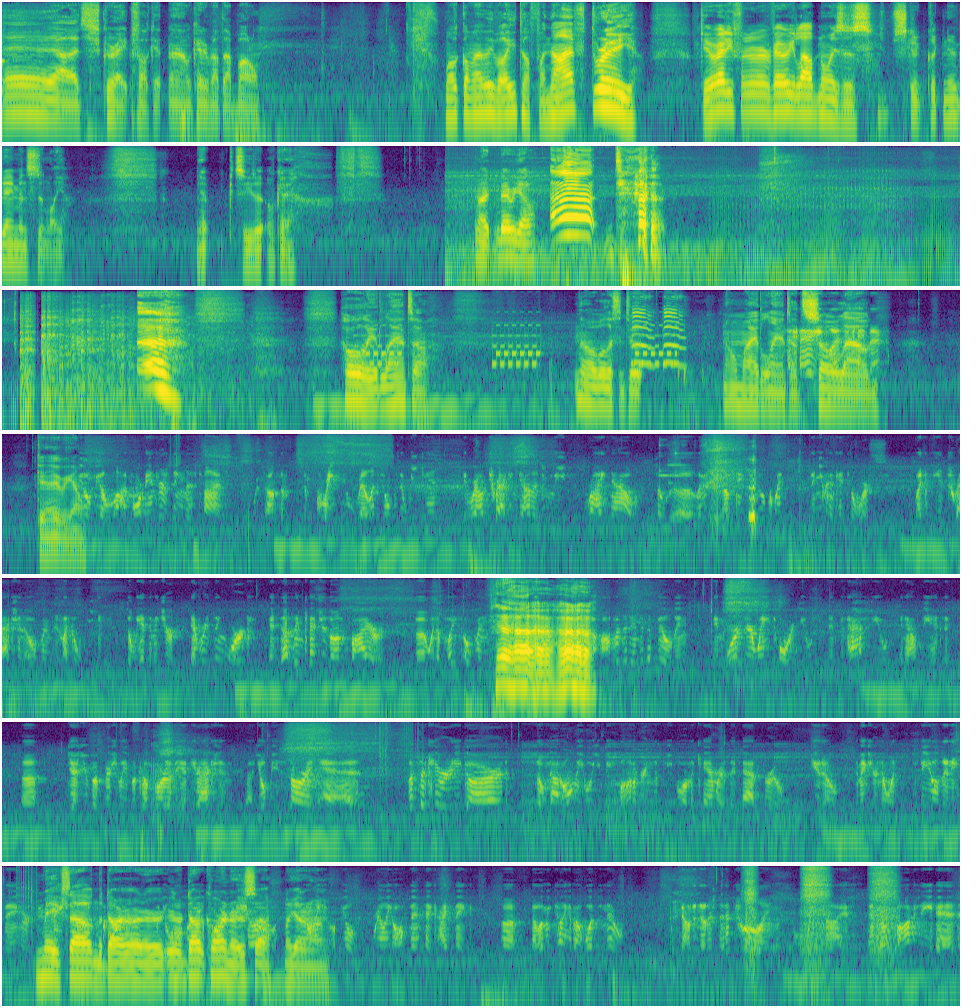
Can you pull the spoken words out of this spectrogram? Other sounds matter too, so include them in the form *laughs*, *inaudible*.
Yeah, that's great. Fuck it. I don't care about that bottle. Welcome everybody to FNAF 3. Get ready for very loud noises. Just gonna click new game instantly. Yep, concede it. Okay. Alright, there we go. Ah! *laughs* *sighs* Holy Atlanta. No, we'll listen to it. Oh my Atlanta, it's so loud. Okay, there we go. It'll be a lot more interesting this time. We found some, some great new relics over the weekend, and we're out tracking down a new lead right now. So, uh, let me just update you real quick, then you can get to work. Like, the attraction opens in like a week, so we have to make sure everything works and nothing catches on fire. Uh, when the place opens, *laughs* the opposite end of the building and work their way toward you, then past you, and out the exit. Uh, yeah, you've officially become part of the attraction. Uh, you'll be starring as the security guard. So not only will you be monitoring the people on the camera as they pass through, you know, to make sure no one steals anything or Makes out in the dark or dark corners, so I got it wrong. It'll feel really authentic, I think. Uh, now let me tell you about what's new. We found another set of drawings, always nice, and the foxy head,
